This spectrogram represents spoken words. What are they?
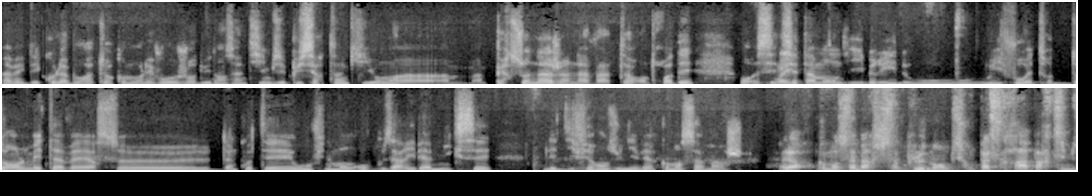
avec des collaborateurs comme on les voit aujourd'hui dans un Teams, et puis certains qui ont un, personnage, un avatar en 3D. c'est un monde hybride où, où, il faut être dans le métaverse d'un côté, où finalement vous arrivez à mixer les différents univers Comment ça marche? Alors, comment ça marche simplement, puisqu'on passera par Teams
